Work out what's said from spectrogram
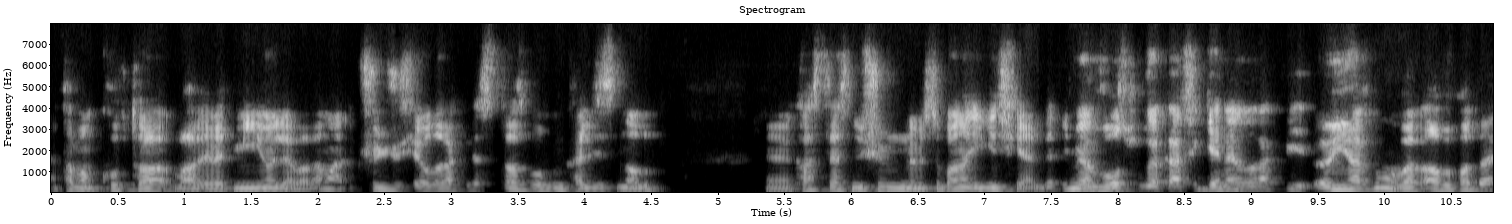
Yani tamam Kurta var evet Mignole var ama üçüncü şey olarak bile Strasbourg'un kalecisini alıp e, Castells'in düşünülmemesi bana ilginç geldi. Bilmiyorum Wolfsburg'a karşı genel olarak bir ön yargı mı var Avrupa'da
